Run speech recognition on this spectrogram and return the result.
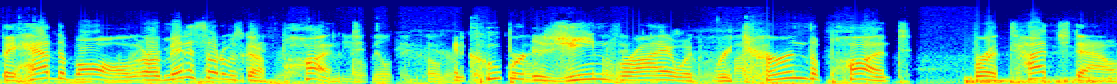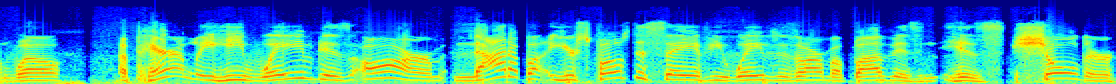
they had the ball, or Minnesota was going to punt, and Cooper DeJean for Iowa returned the punt for a touchdown. Well, apparently he waved his arm not above. You're supposed to say if he waves his arm above his his shoulder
